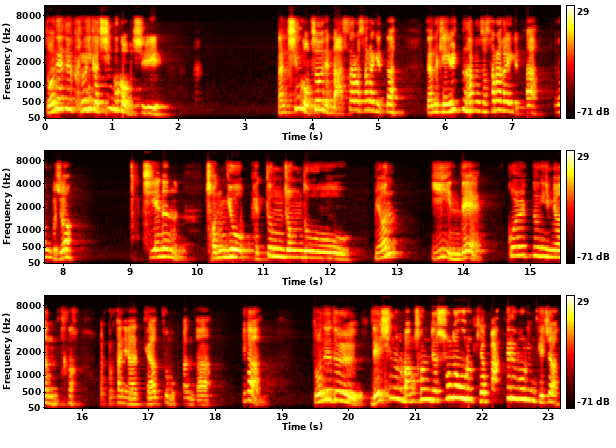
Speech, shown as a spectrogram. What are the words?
너네들 그러니까 친구가 없지. 난 친구 없어도 된다. 아싸로 살아겠다. 나는 그냥 1등 하면서 살아가야겠다. 하는 거죠. 지혜는 전교 100등 정도면 2인데 꼴등이면 어떡하냐 대학교 못 간다. 야 너네들 내신은 망쳤는데 수능으로 그냥 빡 때려버리면 되지 않아?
